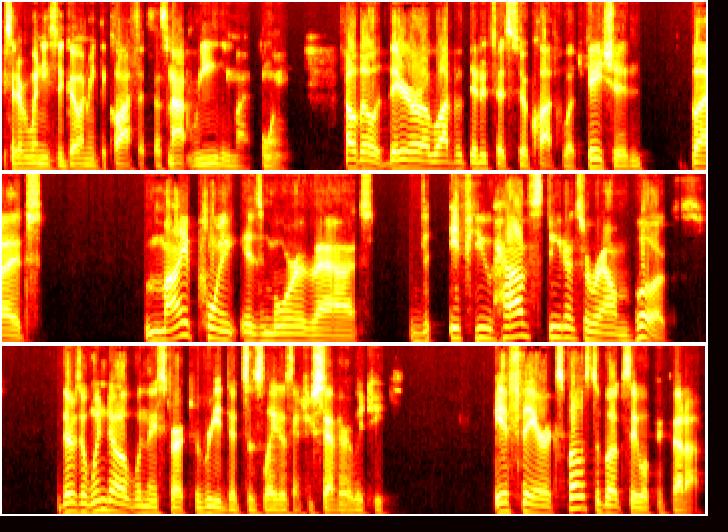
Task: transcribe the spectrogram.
that everyone needs to go and read the classics. That's not really my point. Although there are a lot of benefits to a classical education, but my point is more that if you have students around books, there's a window when they start to read that's as late as, as you said, early teens. If they are exposed to books, they will pick that up.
